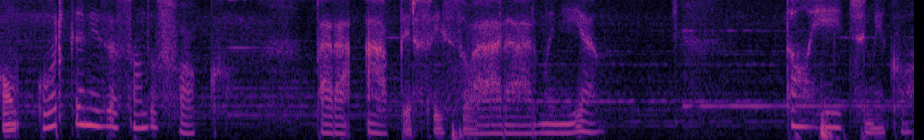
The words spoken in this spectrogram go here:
com organização do foco para aperfeiçoar a harmonia. Tom rítmico,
